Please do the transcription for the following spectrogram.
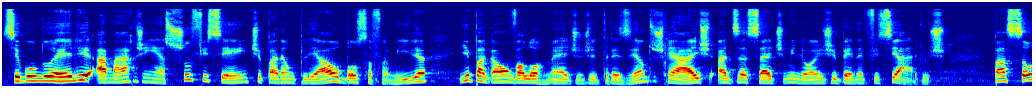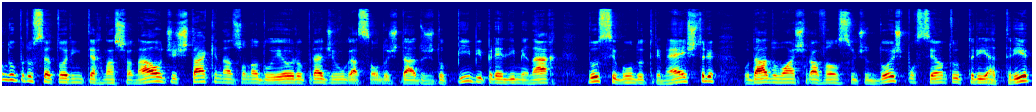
Segundo ele, a margem é suficiente para ampliar o Bolsa Família e pagar um valor médio de 300 reais a 17 milhões de beneficiários. Passando para o setor internacional, destaque na zona do euro para a divulgação dos dados do PIB preliminar do segundo trimestre. O dado mostra avanço de 2% tri a tri,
